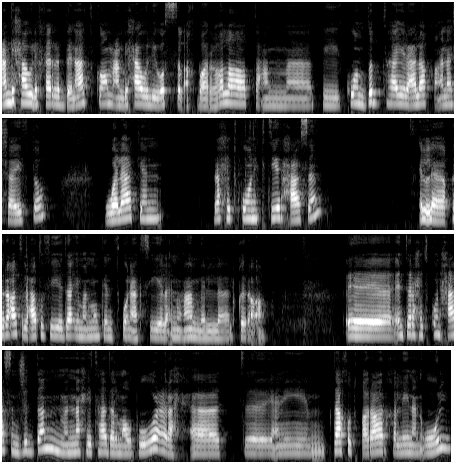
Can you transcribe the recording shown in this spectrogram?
عم بيحاول يخرب بيناتكم عم بيحاول يوصل أخبار غلط عم بيكون ضد هاي العلاقة أنا شايفته. ولكن رح تكون كتير حاسم. القراءات العاطفية دائما ممكن تكون عكسية لأنه عام ال- القراءة. آه، أنت رح تكون حاسم جدا من ناحية هذا الموضوع. رح آه، يعني تاخد قرار خلينا نقول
